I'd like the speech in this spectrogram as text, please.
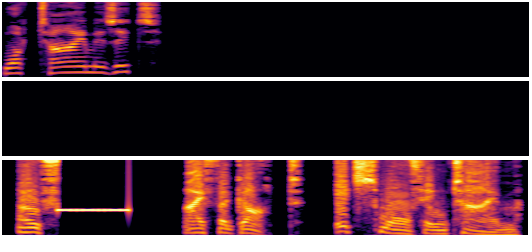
What time is it? Oh f I forgot, it's morphing time.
